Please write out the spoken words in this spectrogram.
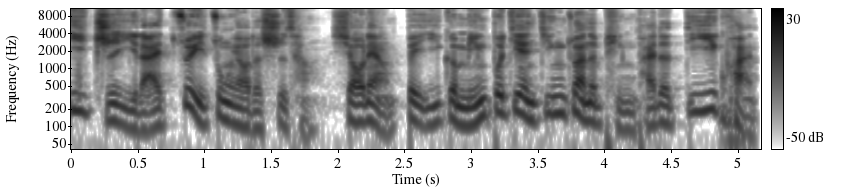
一直以来最重要的市场销量被一个名不见经传的品牌的第一款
